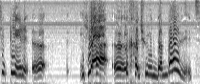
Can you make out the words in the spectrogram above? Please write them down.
теперь э, я э, хочу добавить,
